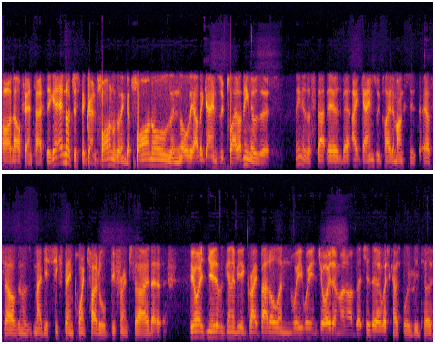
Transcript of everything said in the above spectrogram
Oh, they were fantastic, and not just the grand finals. I think the finals and all the other games we played. I think there was a I think there's a stat there. It was about eight games we played amongst ourselves, and it was maybe a 16 point total difference. So that, we always knew that was going to be a great battle, and we, we enjoyed them, and I bet you the West Coast boys did too.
